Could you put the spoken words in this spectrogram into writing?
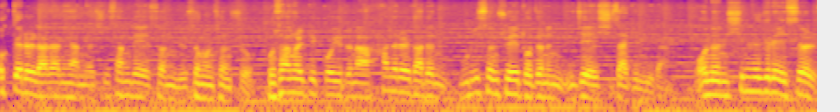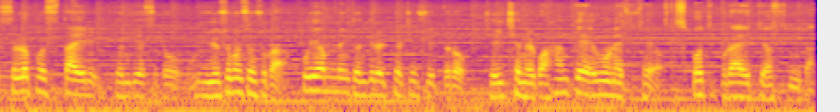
어깨를 나란히 하며 시상대에 선 유성훈 선수. 부상을 딛고 일어나 하늘을 가른 우리 선수의 도전은 이제 시작입니다. 오는 16일에 있을 슬로프 스타일 경기에서도 우리 유승훈 선수가 후회 없는 경기를 펼칠 수 있도록 저희 채널과 함께 응원해주세요. 스포츠 브라이트였습니다.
